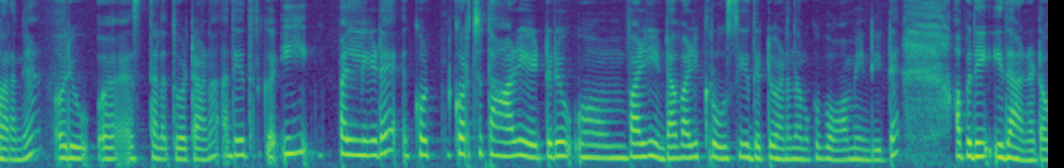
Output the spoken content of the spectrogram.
പറഞ്ഞ ഒരു സ്ഥലത്തോട്ടാണ്. അതായത് ഈ പള്ളിയുടെ കുറച്ച് താഴെയായിട്ടൊരു വഴിയുണ്ട്. ആ വഴി ക്രോസ് ചെയ്തിട്ട് വേണം നമുക്ക് പോകാൻ വേണ്ടിയിട്ട്. അപ്പോൾ ഇത് ഇതാണ് കേട്ടോ.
